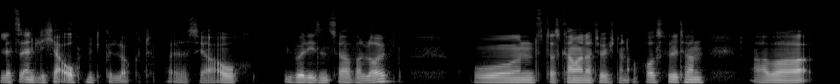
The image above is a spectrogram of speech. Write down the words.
letztendlich ja auch mitgelockt, weil das ja auch über diesen Server läuft. Und das kann man natürlich dann auch rausfiltern. Aber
